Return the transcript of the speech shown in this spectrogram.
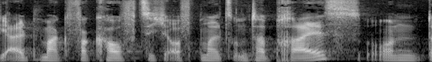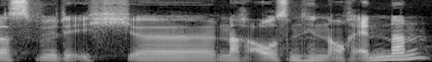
Die Altmark verkauft sich oftmals unter Preis und das würde ich äh, nach außen hin auch ändern.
